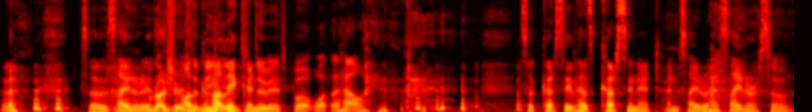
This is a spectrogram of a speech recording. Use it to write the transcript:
So cider is I'm not sure it's the medium to and do it, but what the hell? so cursive has curse in it, and cider has cider. So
